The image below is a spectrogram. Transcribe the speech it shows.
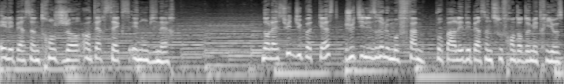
et les personnes transgenres, intersexes et non binaires. Dans la suite du podcast, j'utiliserai le mot femme pour parler des personnes souffrant d'endométriose,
